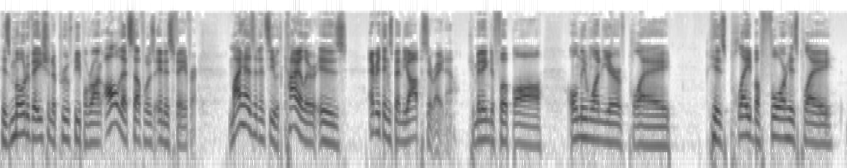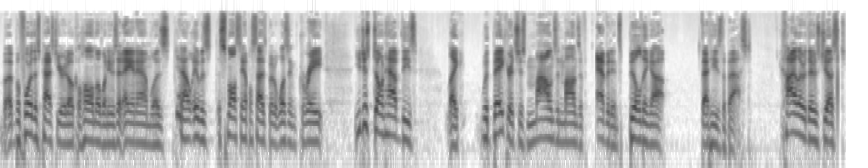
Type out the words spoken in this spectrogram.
his motivation to prove people wrong, all of that stuff was in his favor. My hesitancy with Kyler is everything's been the opposite right now. Committing to football, only one year of play, his play before his play Uh, before this past year at Oklahoma when he was at A&M was, you know, it was a small sample size but it wasn't great. You just don't have these like with Baker it's just mounds and mounds of evidence building up that he's the best. Kyler there's just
